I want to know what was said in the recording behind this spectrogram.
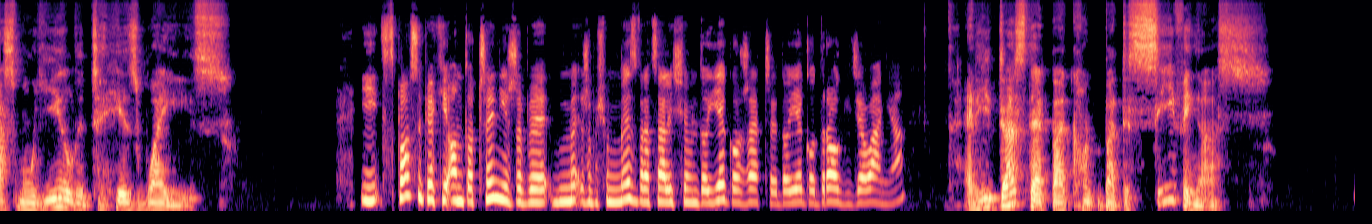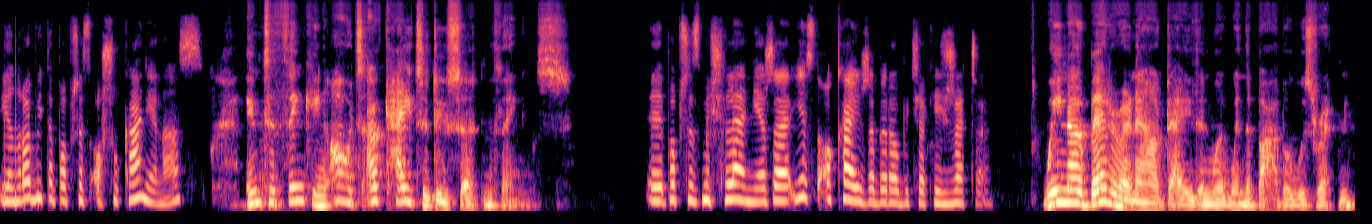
us more yielded to his ways. I w sposób, jaki on to czyni, żeby my, żebyśmy my zwracali się do jego rzeczy, do jego drogi działania, And he does that by by deceiving us i on robi to poprzez oszukanie nas, into thinking, oh, it's okay to do certain things. y, poprzez myślenie, że jest ok, żeby robić jakieś rzeczy. We know better in our day than when, when the Bible was written.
